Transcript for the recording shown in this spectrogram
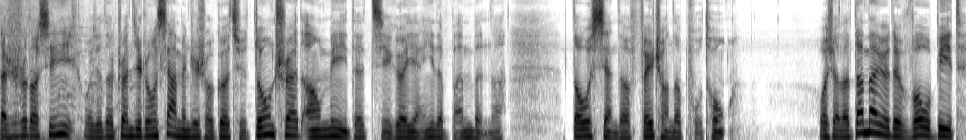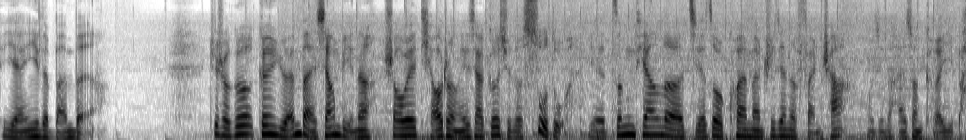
但是说到新意，我觉得专辑中下面这首歌曲《Don't Tread on Me》的几个演绎的版本呢，都显得非常的普通。我选了丹麦乐队 Volbeat 演绎的版本。这首歌跟原版相比呢，稍微调整了一下歌曲的速度，也增添了节奏快慢之间的反差，我觉得还算可以吧。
